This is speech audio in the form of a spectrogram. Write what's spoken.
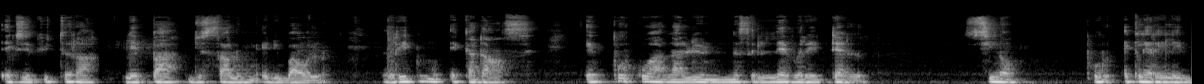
exécutera les pas du Saloum et du Baol, rythme et cadence. Et pourquoi la lune ne se lèverait-elle? Sinon pour éclairer les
